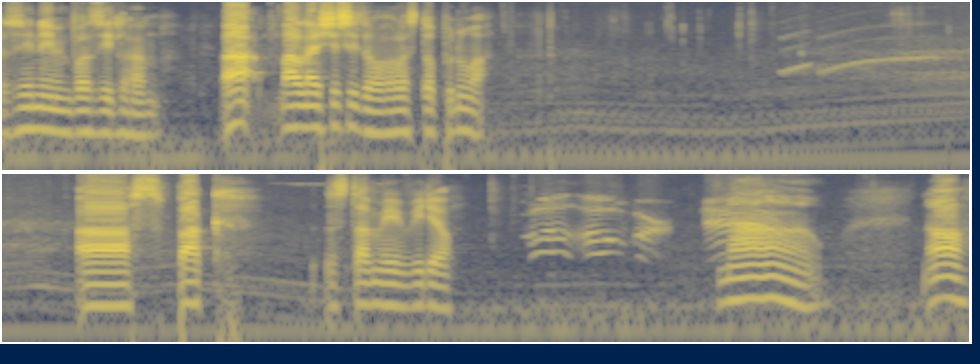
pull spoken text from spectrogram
s jiným vozidlem. A, ale ještě si tohle stopnu a... A pak zastavím video. Now! No. No.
